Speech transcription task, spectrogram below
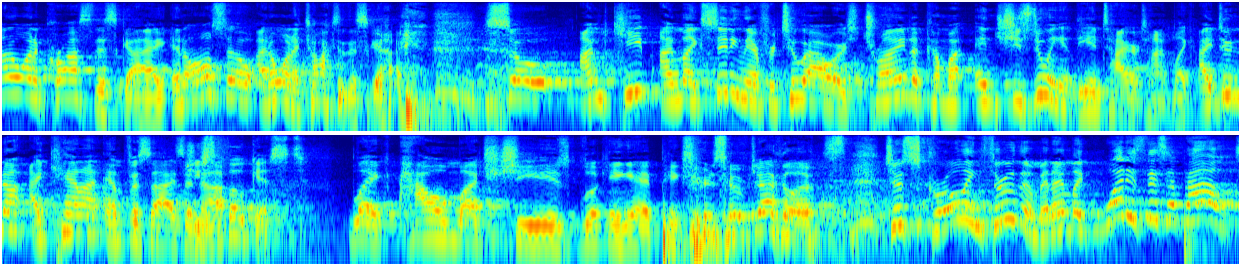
I don't want to cross this guy, and also I don't want to talk to this guy. so I'm keep I'm like sitting there for two hours trying to come up, and she's doing it the entire time. Like I do not, I cannot emphasize enough. She's enough. focused. like how much she is looking at pictures of juggalos, just scrolling through them, and I'm like, what is this about?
